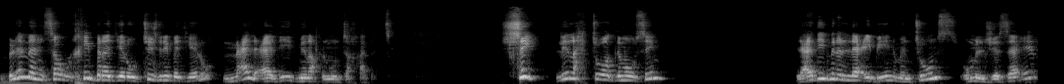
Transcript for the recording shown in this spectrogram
بلا ما نساو الخبرة ديالو والتجربة ديالو مع العديد من المنتخبات. الشيء اللي لاحظته هذا الموسم العديد من اللاعبين من تونس ومن الجزائر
